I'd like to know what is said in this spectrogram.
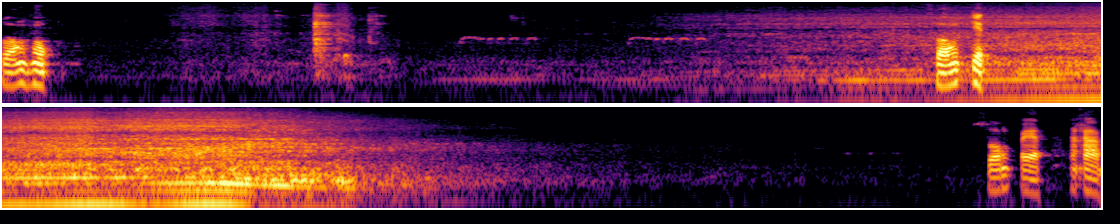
สองหก สองเจ็ดสองแปดนะครับ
